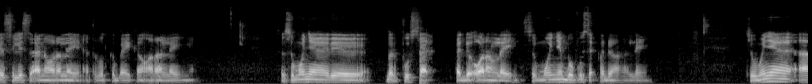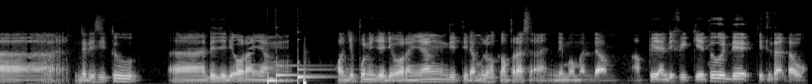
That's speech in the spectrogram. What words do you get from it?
keselesaan orang lain ataupun kebaikan orang lain so, semuanya dia berpusat pada orang lain. Semuanya berpusat pada orang lain. Cumanya uh, dari situ uh, dia jadi orang yang orang Jepun ni jadi orang yang dia tidak meluahkan perasaan, dia memendam. Apa yang dia fikir tu dia kita tak tahu.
